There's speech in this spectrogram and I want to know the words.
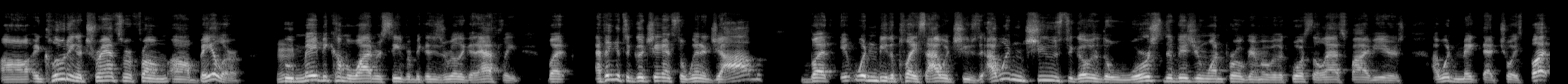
uh, including a transfer from uh, Baylor mm. who hmm. may become a wide receiver because he's a really good athlete. But I think it's a good chance to win a job but it wouldn't be the place I would choose. I wouldn't choose to go to the worst Division One program over the course of the last five years. I wouldn't make that choice. But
